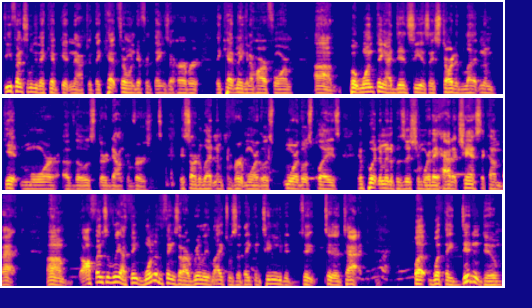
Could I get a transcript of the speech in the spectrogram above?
Defensively, they kept getting after it. They kept throwing different things at Herbert. They kept making it hard for him. Um, but one thing I did see is they started letting them get more of those third down conversions. They started letting them convert more of those more of those plays and putting them in a position where they had a chance to come back. Um, offensively, I think one of the things that I really liked was that they continued to, to, to attack. But what they didn't do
